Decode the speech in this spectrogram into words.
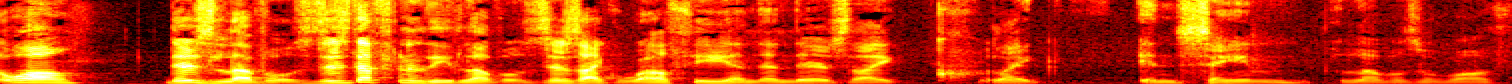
well, there's levels. There's definitely levels. There's like wealthy, and then there's like like insane levels of wealth.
